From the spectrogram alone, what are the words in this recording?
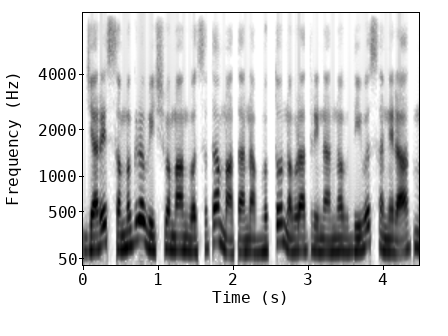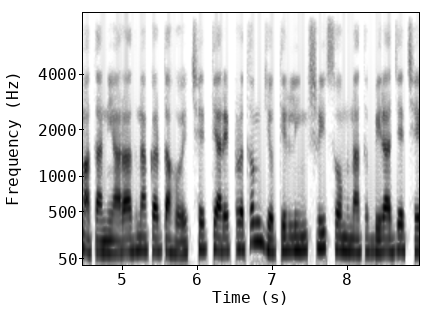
જ્યારે સમગ્ર વિશ્વમાં વસતા માતાના ભક્તો નવરાત્રિના નવ દિવસ અને રાત માતાની આરાધના કરતા હોય છે, ત્યારે પ્રથમ જ્યોતિર્લિંગ શ્રી સોમનાથ બિરાજે છે.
